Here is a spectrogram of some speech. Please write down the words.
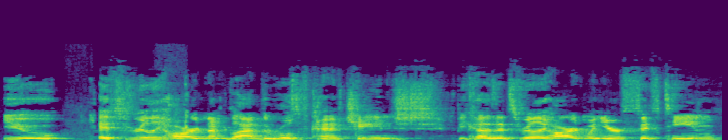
you it's really hard and I'm glad the rules have kind of changed because it's really hard when you're 15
